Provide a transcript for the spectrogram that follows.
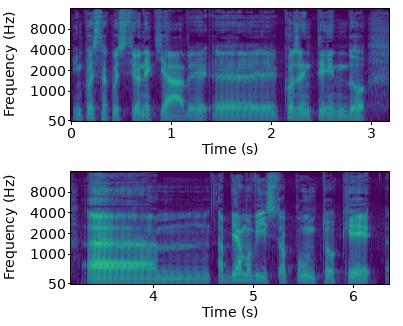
in questa questione chiave. Eh, cosa intendo? Um, abbiamo visto appunto che uh,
